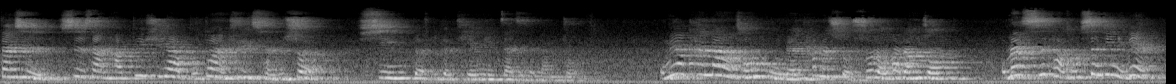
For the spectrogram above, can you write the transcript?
但是事实上，他必须要不断去承受新的一个天命，在这个当中，我们要看到从古人他们所说的话当中，我们来思考从圣经里面，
